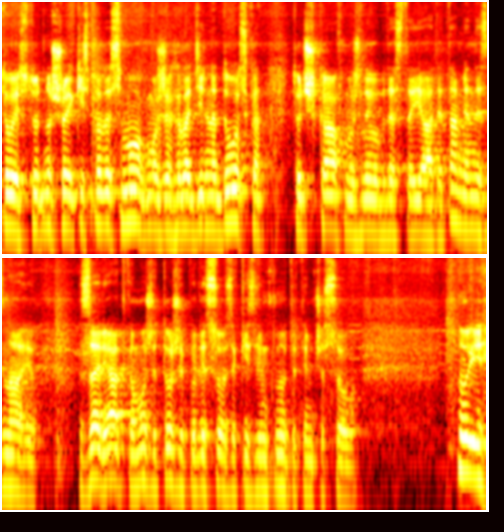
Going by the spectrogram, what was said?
Тобто тут ну що, якийсь пилесмок, може гладільна доска, тут шкаф, можливо, буде стояти. Там я не знаю. Зарядка, може теж пилісос якийсь вімкнути тимчасово. Ну і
